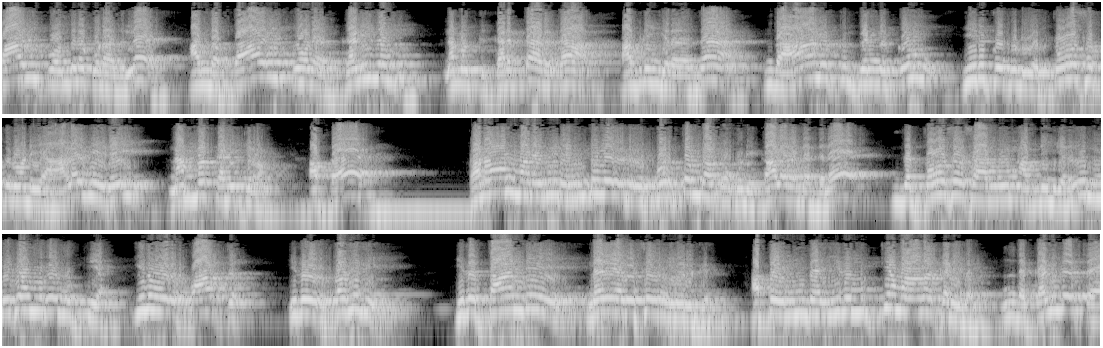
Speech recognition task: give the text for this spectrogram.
பாதிப்பு வந்துடக்கூடாதுல்ல? அந்த பாதிப்போட கணிதம் நமக்கு கரெக்டா இருக்கா? அப்படிங்கறத இந்த ஆணுக்கும் பெண்ணுக்கும் இருக்கக்கூடிய தோஷத்தினுடைய அளவீடை நம்ம கணிக்கிறோம். அப்ப கணவன் மனைவி ரெண்டு பேருடைய பொருத்தம் பார்க்கக்கூடிய காலகட்டத்துல இந்த தோஷ சாமியம் அப்படிங்கிறது மிக மிக முக்கியம். இது ஒரு பார்ட் இது ஒரு பகுதி. இதை தாண்டி நிறைய விஷயங்கள் இருக்கு. அப்ப இந்த இது முக்கியமான கணிதம். இந்த கணிதத்தை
